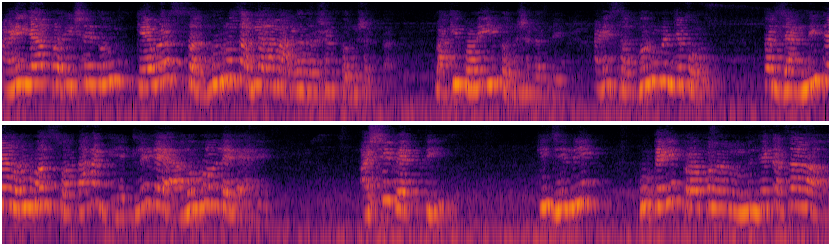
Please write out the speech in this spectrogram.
आणि या परीक्षेतून केवळ सद्गुरूच आपल्याला मार्गदर्शन करू शकतात. बाकी कोणीही करू शकत नाही. आणि सद्गुरू म्हणजे कोण? तर ज्यांनी ते अनुभव स्वतः घेतलेले आहे अनुभवलेले आहे अशी व्यक्ती की जिनी कुठेही प्रप म्हणजे त्याचा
